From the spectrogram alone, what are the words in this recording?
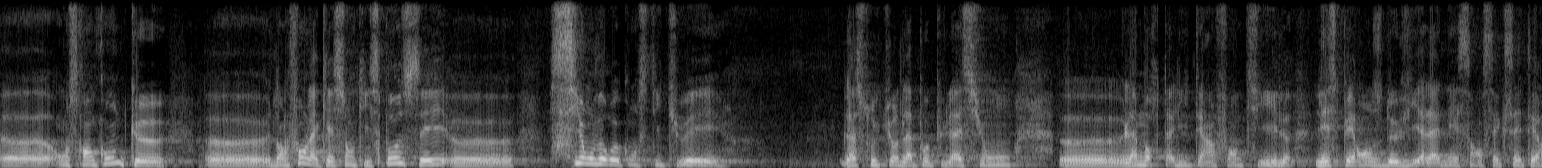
on se rend compte que, dans le fond, la question qui se pose, c'est si on veut reconstituer la structure de la population, euh, la mortalité infantile, l'espérance de vie à la naissance, etc.,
